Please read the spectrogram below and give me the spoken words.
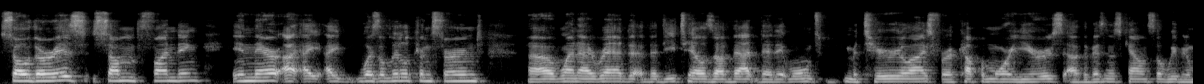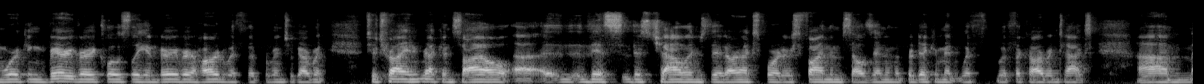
So there is some funding in there. I, I, I was a little concerned uh, when I read the details of that, that it won't materialize for a couple more years. Uh, the Business Council, we've been working very, very closely and very, very hard with the provincial government to try and reconcile uh, this this challenge that our exporters find themselves in in the predicament with with the carbon tax. Um,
